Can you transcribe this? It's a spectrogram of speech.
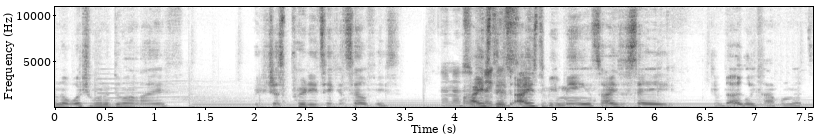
Don't know what you want to do in life. You're just pretty taking selfies. And that's I used niggas. to I used to be mean, so I used to say give the ugly compliments.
